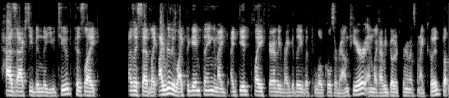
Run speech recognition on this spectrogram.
has actually been the YouTube because like as I said, like I really like the game thing, and I I did play fairly regularly with locals around here, and like I would go to tournaments when I could, but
